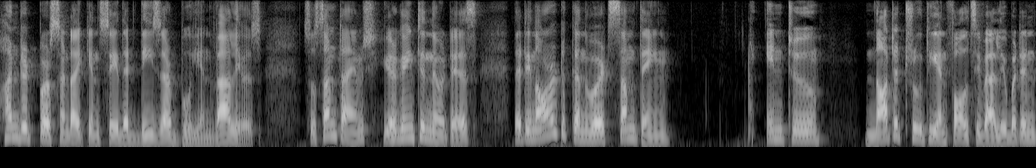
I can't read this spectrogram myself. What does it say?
100% I can say that these are Boolean values. So sometimes you're going to notice that in order to convert something into not a truthy and falsy value, but in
